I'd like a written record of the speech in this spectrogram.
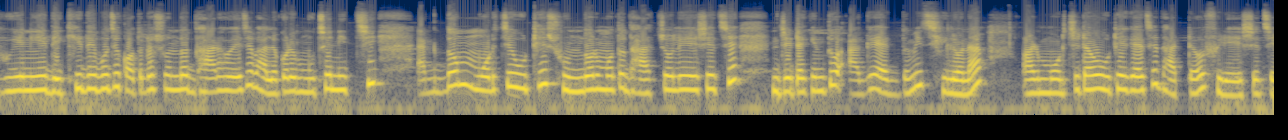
ধুয়ে নিয়ে দেখিয়ে দেবো যে কতটা সুন্দর ধার হয়েছে। ভালো করে মুছে নিচ্ছি। একদম মরচে উঠে সুন্দর মতো ধার চলে এসেছে, যেটা কিন্তু আগে একদমই ছিল না। আর মরচেটাও উঠে গেছে, ধারটাও ফিরে এসেছে।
